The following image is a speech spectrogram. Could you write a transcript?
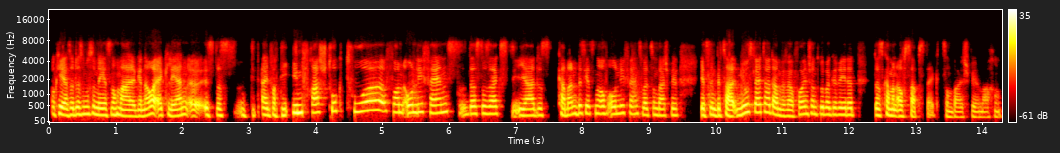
Okay, also das musst du mir jetzt nochmal genauer erklären. Äh, ist das einfach die Infrastruktur von OnlyFans, dass du sagst, ja, das kann man bis jetzt nur auf OnlyFans, weil zum Beispiel jetzt den bezahlten Newsletter, da haben wir ja vorhin schon drüber geredet, das kann man auf Substack zum Beispiel machen.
